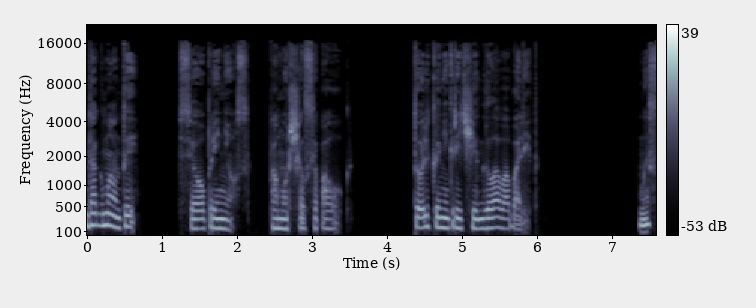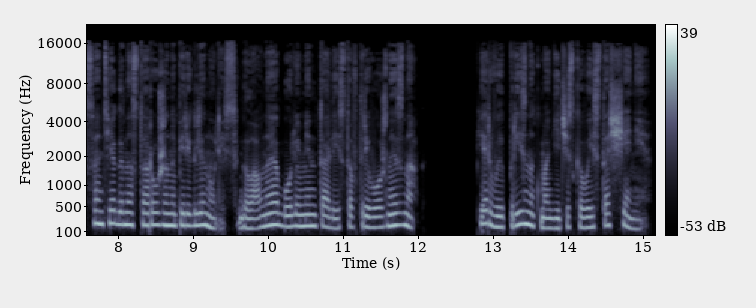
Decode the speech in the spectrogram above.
«Дагман, ты...» «Всё принёс», — поморщился паук. «Только не кричи, голова болит». Мы с Сантьяго настороженно переглянулись. Главная боль у менталистов — тревожный знак. Первый признак магического истощения.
